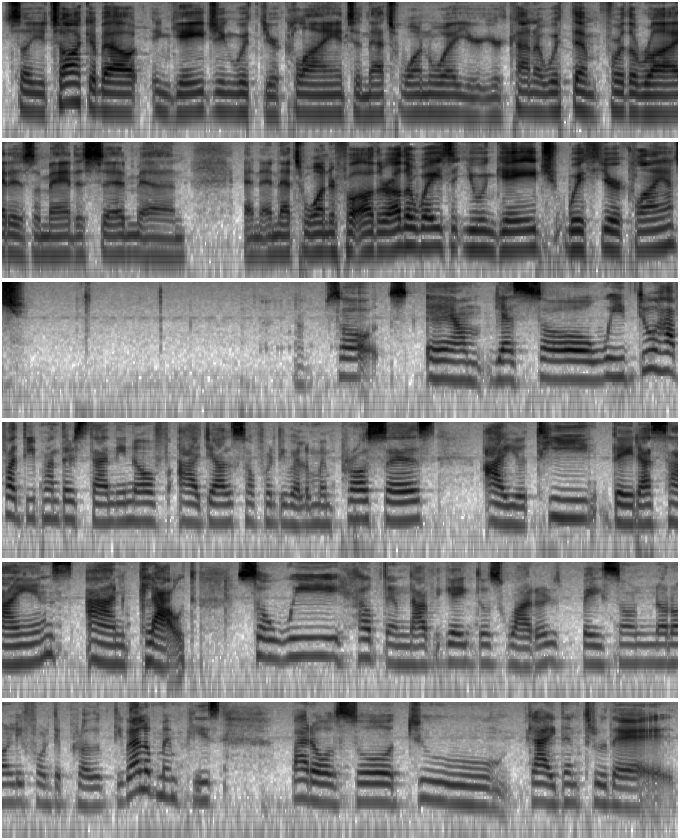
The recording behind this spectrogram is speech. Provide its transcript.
So you talk about engaging with your clients, and that's one way you're, you're kind of with them for the ride, as Amanda said, and, and and that's wonderful. Are there other ways that you engage with your clients? So um, yes, so we do have a deep understanding of agile software development process, IoT, data science, and cloud. So we help them navigate those waters based on not only for the product development piece, but also to guide them through the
